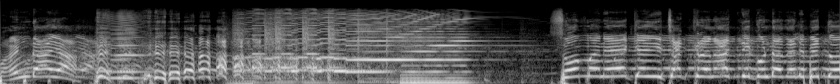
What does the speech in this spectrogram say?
ಬಂಡಾಯ. ಸೊಮ್ಮನೇಕೆ ಈ ಚಕ್ರನಾಗ್ನಿ ಕುಂಡದಲ್ಲಿ ಬಿದ್ದು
